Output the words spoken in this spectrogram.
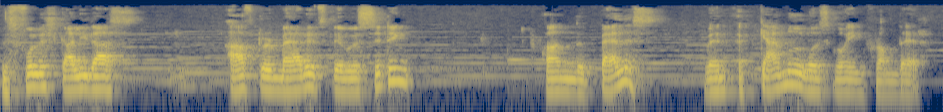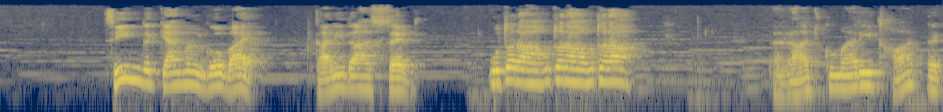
this foolish Kalidas. After marriage they were sitting on the palace when a camel was going from there. Seeing the camel go by, Kalidas said, Uttara, Uttara, Uttara. The Rajkumari thought that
